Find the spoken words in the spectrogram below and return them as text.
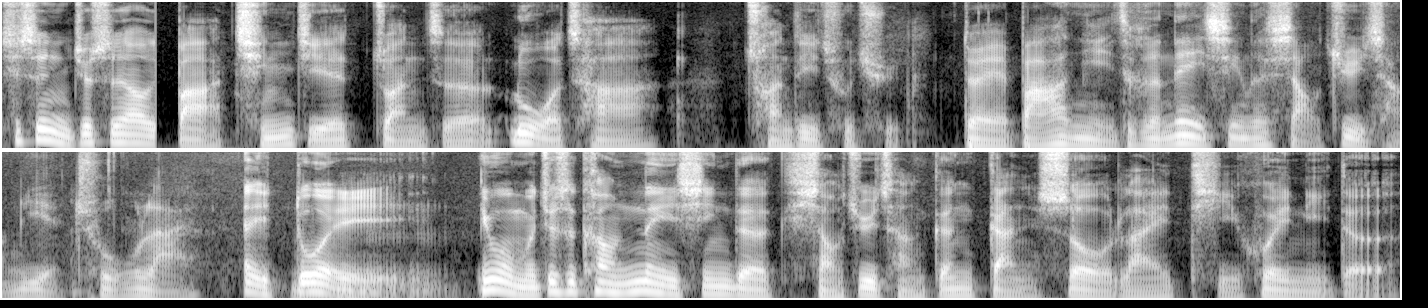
其实你就是要把情节转折落差。传递出去。对，把你这个内心的小剧场演出来。哎，对，因为我们就是靠内心的小剧场跟感受来体会你的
